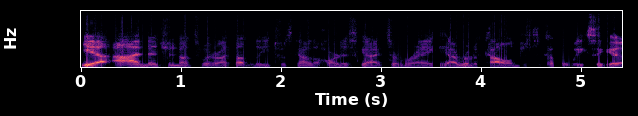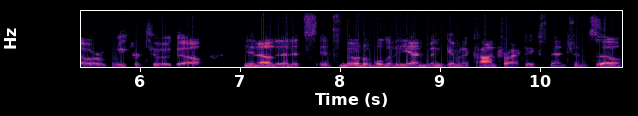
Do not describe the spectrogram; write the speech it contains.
Yeah, I mentioned on Twitter, I thought Leach was kind of the hardest guy to rank. I wrote a column just a couple weeks ago or a week or two ago you know that it's it's notable that he hadn't been given a contract extension. So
